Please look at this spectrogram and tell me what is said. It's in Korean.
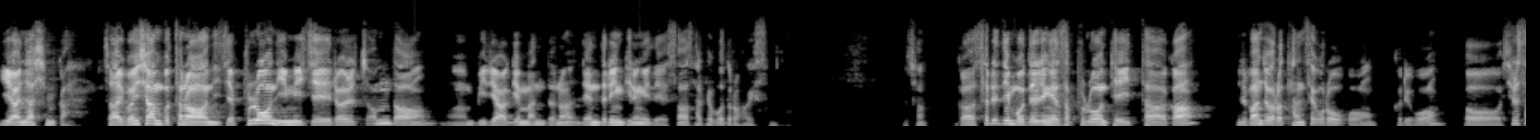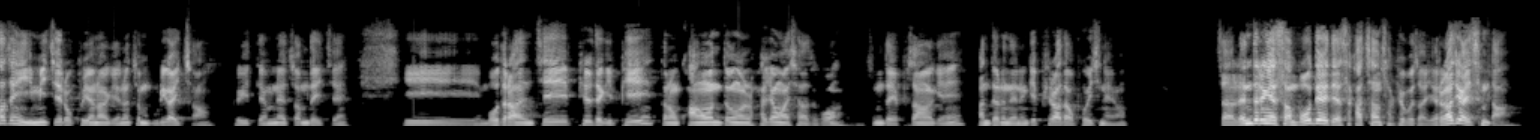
예, 안녕하십니까. 자, 이번 시간부터는 이제 불러온 이미지를 좀더 어, 미리하게 만드는 렌더링 기능에 대해서 살펴보도록 하겠습니다. 그렇죠? 그러니까 3D 모델링에서 불러온 데이터가 일반적으로 단색으로 오고 그리고 또 실사적인 이미지로 구현하기에는 좀 무리가 있죠. 그렇기 때문에 좀 더 이제 이 모드라든지 필드 깊이 또는 광원 등을 활용하셔가지고 좀 더 예쁘장하게 만들어내는 게 필요하다고 보이시네요. 자, 렌더링에서 모드에 대해서 같이 한번 살펴보자. 여러 가지가 있습니다.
